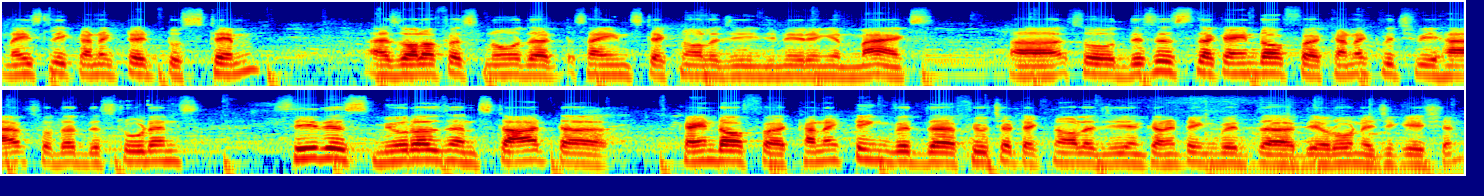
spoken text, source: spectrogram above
nicely connected to STEM as all of us know that science, technology, engineering and maths. Uh, so this is the kind of uh, connect which we have so that the students see these murals and start uh, kind of uh, connecting with the future technology and connecting with uh, their own education.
